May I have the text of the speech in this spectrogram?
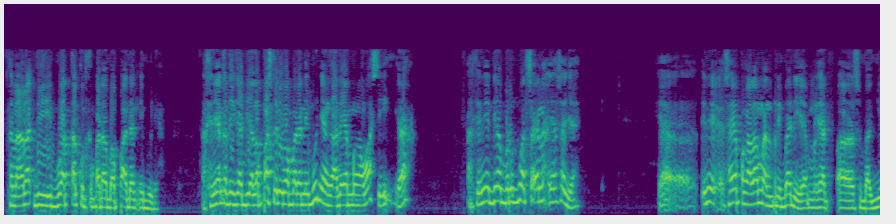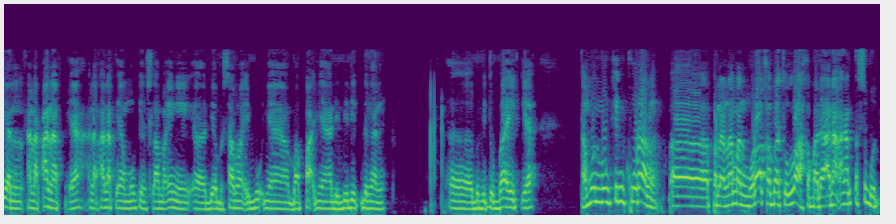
Karena anak dibuat takut kepada bapak dan ibunya. Akhirnya ketika dia lepas dari bapak dan ibunya nggak ada yang mengawasi ya. Akhirnya dia berbuat seenaknya saja. Ya, ini saya pengalaman pribadi ya melihat uh, sebagian anak-anak ya, anak-anak yang mungkin selama ini uh, dia bersama ibunya, bapaknya dididik dengan uh, begitu baik ya. Namun mungkin kurang uh, penanaman muraqabatullah kepada anak-anak tersebut.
